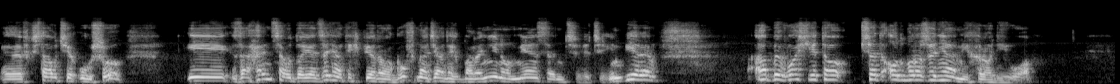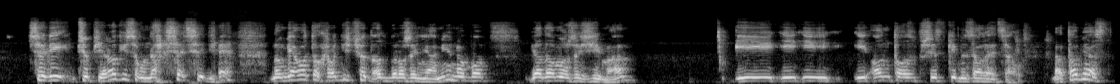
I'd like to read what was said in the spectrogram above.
e, w kształcie uszu i zachęcał do jedzenia tych pierogów nadzianych baraniną, mięsem czy, czy imbirem, aby właśnie to przed odmrożeniami chroniło. Czyli czy pierogi są nasze, czy nie? No miało to chronić przed odmrożeniami, no bo wiadomo, że zima, i, i, i, I on to wszystkim zalecał. Natomiast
